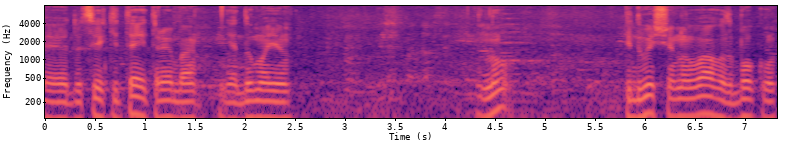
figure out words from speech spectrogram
е, до цих дітей треба, я думаю, ну, підвищену увагу з боку,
